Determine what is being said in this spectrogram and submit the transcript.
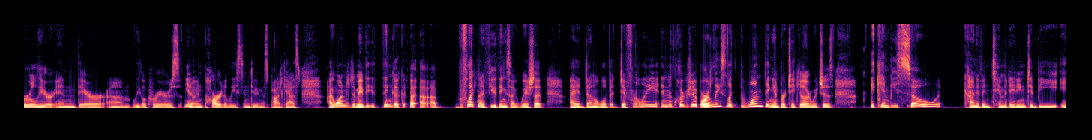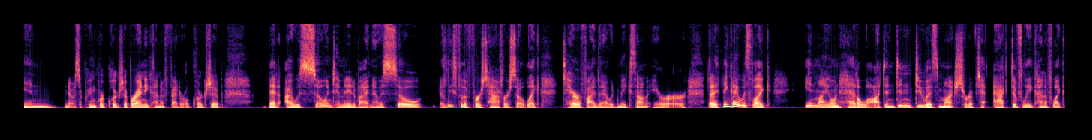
earlier in their um, legal careers you know in part at least in doing this podcast i wanted to maybe think reflect on a few things i wish that i had done a little bit differently in the clerkship or at least like the one thing in particular which is it can be so kind of intimidating to be in, you know, Supreme Court clerkship or any kind of federal clerkship that I was so intimidated by it and I was so at least for the first half or so like terrified that I would make some error. That I think I was like in my own head a lot and didn't do as much sort of to actively kind of like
